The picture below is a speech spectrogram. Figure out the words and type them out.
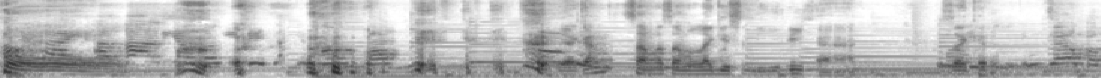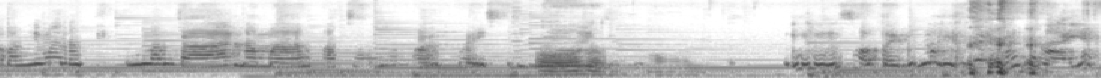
Oh. hai, kali yang bagi diajak ya ya kan sama-sama lagi sendiri kan Terus akhirnya enggak bapaknya mah nanti pulang kan sama pacarnya sama istrinya oh, gitu. Sotoy dulu ya Cenayang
